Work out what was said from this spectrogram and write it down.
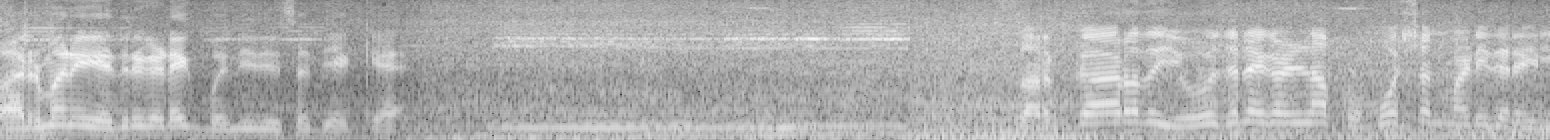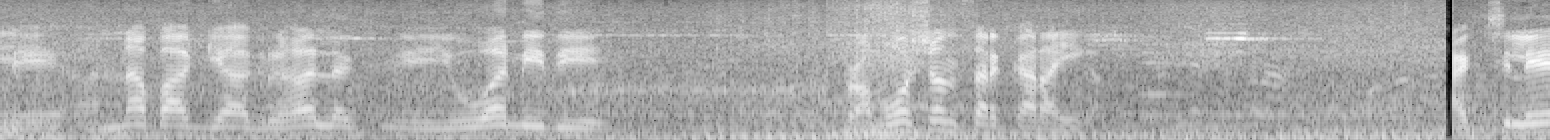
ಅರಮನೆ ಎದುರುಗಡೆಗೆ ಬಂದಿದ್ದೀವಿ ಸದ್ಯಕ್ಕೆ. ಸರ್ಕಾರದ ಯೋಜನೆಗಳನ್ನ ಪ್ರಮೋಷನ್ ಮಾಡಿದ್ದಾರೆ ಇಲ್ಲಿ. ಅನ್ನಭಾಗ್ಯ, ಗೃಹಲಕ್ಷ್ಮಿ, ಯುವ ನಿಧಿ, ಪ್ರಮೋಷನ್ ಸರ್ಕಾರ ಈಗ. ಆ್ಯಕ್ಚುಲಿ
